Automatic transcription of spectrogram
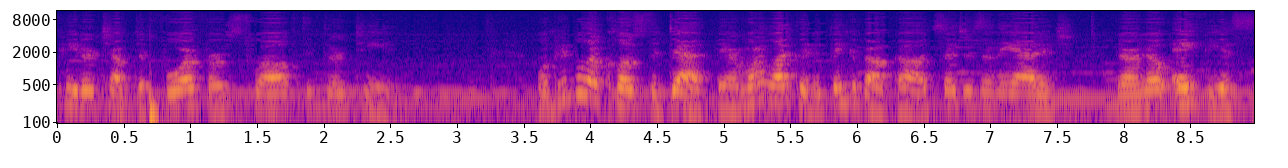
Peter chapter 4, verse 12 to 13. When people are close to death, they are more likely to think about God, such as in the adage, there are no atheists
